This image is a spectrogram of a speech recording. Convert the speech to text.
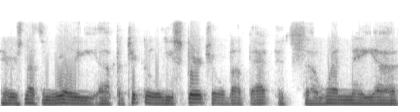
there's nothing really uh, particularly spiritual about that. It's uh, when they uh,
